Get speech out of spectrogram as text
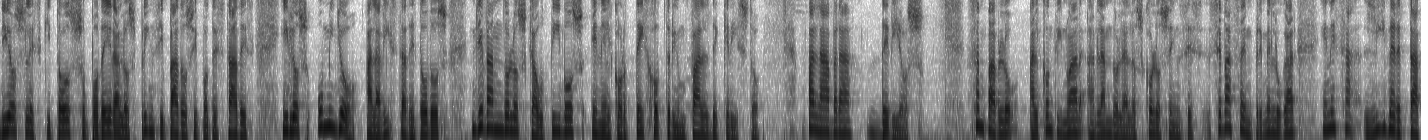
Dios les quitó su poder a los principados y potestades y los humilló a la vista de todos, llevándolos cautivos en el cortejo triunfal de Cristo. Palabra de Dios. San Pablo, al continuar hablándole a los colosenses, se basa en primer lugar en esa libertad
